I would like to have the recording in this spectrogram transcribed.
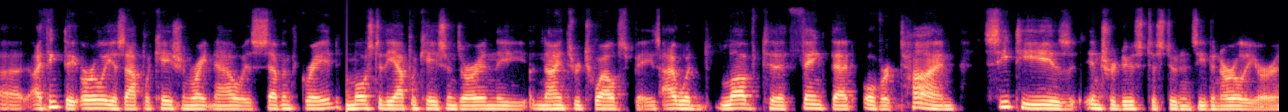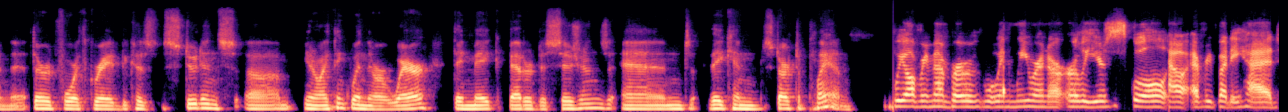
Uh, I think the earliest application right now is seventh grade. Most of the applications are in the nine through 12 space. I would love to think that over time, CTE is introduced to students even earlier in the third, fourth grade because students, um, you know, I think when they're aware, they make better decisions and they can start to plan. We all remember when we were in our early years of school, how everybody had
